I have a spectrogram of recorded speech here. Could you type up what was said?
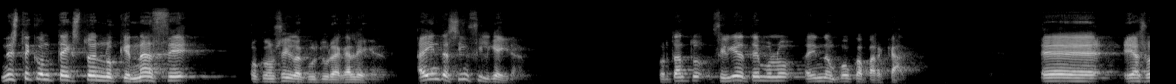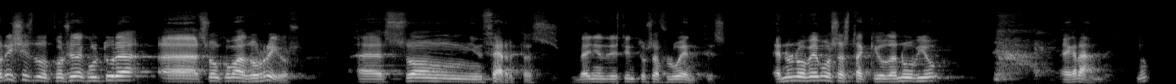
Neste contexto en no que nace o Consello da Cultura Galega, aínda sin Filgueira, Por tanto, Filgueira témolo aínda un pouco aparcado. Eh, e as orixes do Consello da Cultura eh, son como as dos ríos, eh, son incertas, veñen de distintos afluentes, e non o vemos hasta que o Danubio é grande. Non?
